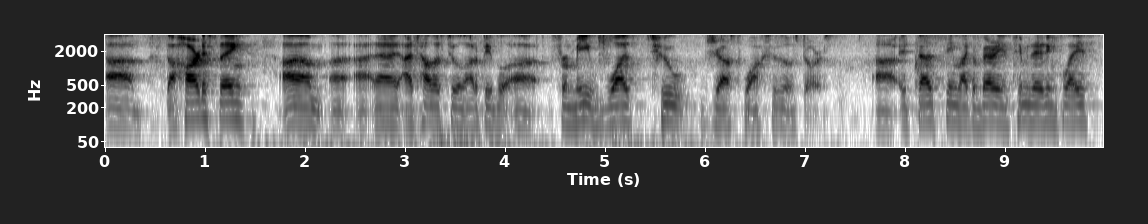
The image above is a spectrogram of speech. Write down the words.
Uh, the hardest thing, um, uh, I, I tell this to a lot of people, uh, for me was to just walk through those doors. Uh, it does seem like a very intimidating place,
